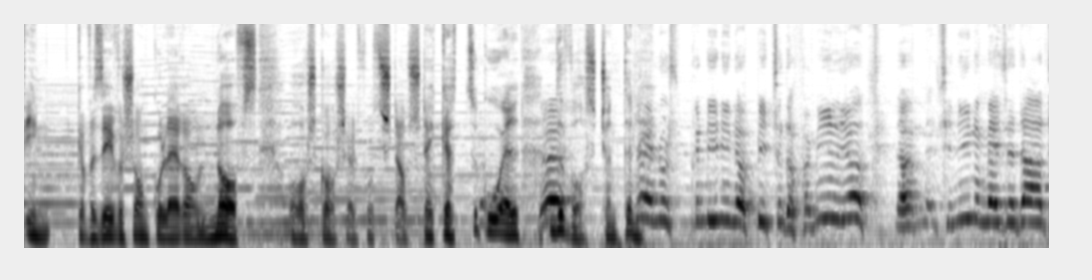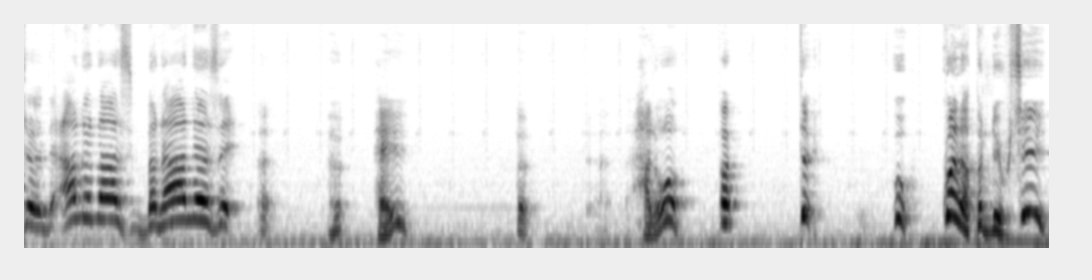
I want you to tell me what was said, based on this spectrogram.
In că schon zevă și un culero novs, o scoșel fost stau stecă, țu cu de vos centene. Ne, nu sprendini na pizza de familie, da, sinine meze dat ananas, bananas, äh, äh, uh, hei? Äh, hallo? Uh, te, uh, quella pendiu, si?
